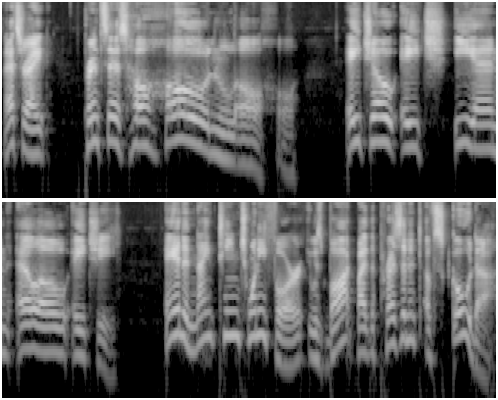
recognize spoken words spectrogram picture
That's right. Princess Hohenlohe. H O H E N L O H E. And in 1924, it was bought by the president of Skoda.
